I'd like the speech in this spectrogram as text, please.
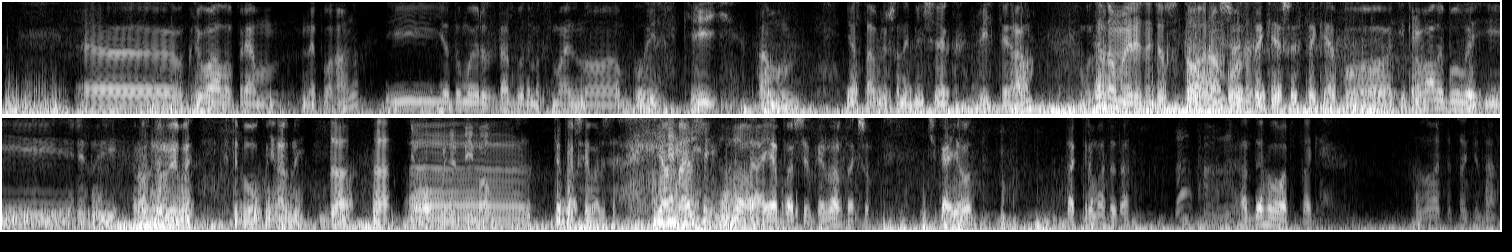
Е, клювало прям непогано. І я думаю, результат буде максимально близький. Там я ставлю, що не більше як 200 грам. Буде. Я думаю, різниця в 100 грам Щось таке, щось таке, бо і провали були, і різний розмір риби, в тебе окунь гарний. Да, да. Я окуня піймав. Ти перший варишся. Я перший? Ну Так, давай. я перший сказав, так що. Чекай, його так тримати, так? Да, А де голова підсаки? Давай пацаки так.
